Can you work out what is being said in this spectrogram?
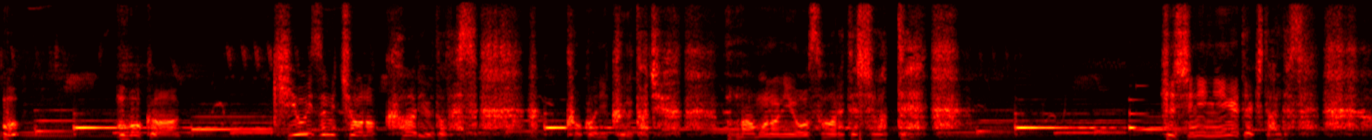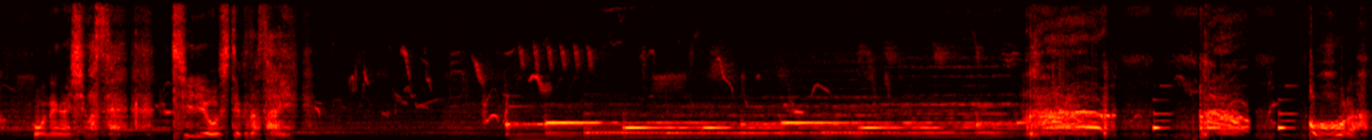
ぼ僕は清泉町の狩人です。ここに来る途中魔物に襲われてしまって必死に逃げてきたんです。お願いします。治療してください。ほら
